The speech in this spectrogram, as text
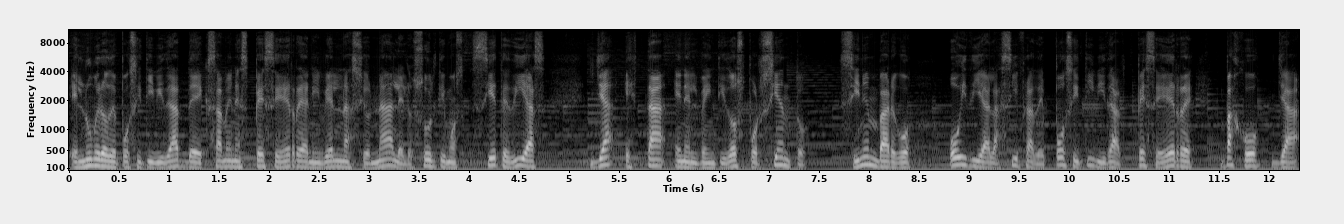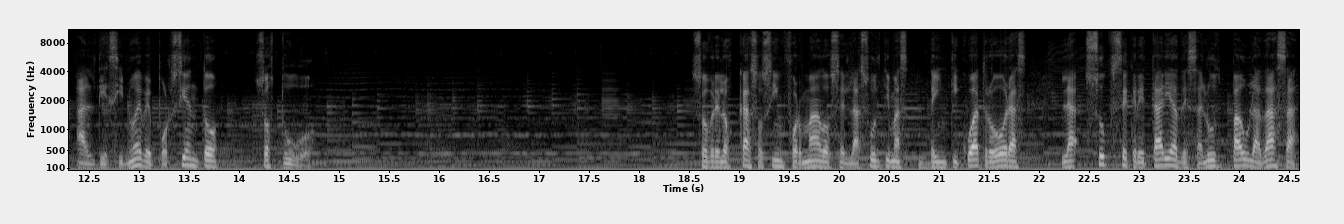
El número de positividad de exámenes PCR a nivel nacional en los últimos siete días ya está en el 22%. Sin embargo, hoy día la cifra de positividad PCR bajó ya al 19%, sostuvo. Sobre los casos informados en las últimas 24 horas, la subsecretaria de Salud Paula Daza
